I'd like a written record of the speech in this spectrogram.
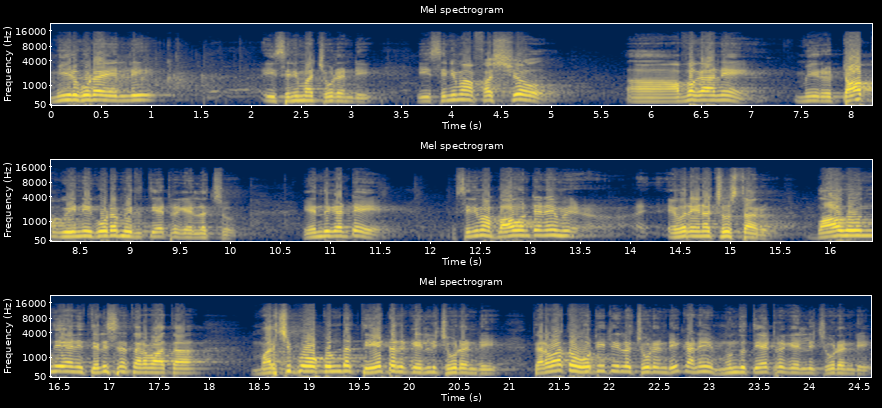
మీరు కూడా వెళ్ళి ఈ సినిమా చూడండి. ఈ సినిమా ఫస్ట్ షో అవ్వగానే మీరు టాక్ విని కూడా మీరు థియేటర్కి వెళ్ళొచ్చు. ఎందుకంటే సినిమా బాగుంటేనే ఎవరైనా చూస్తారు. బాగుంది అని తెలిసిన తర్వాత మర్చిపోకుండా థియేటర్కి వెళ్ళి చూడండి. తర్వాత ఓటీటీలో చూడండి కానీ ముందు థియేటర్కి వెళ్ళి చూడండి.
